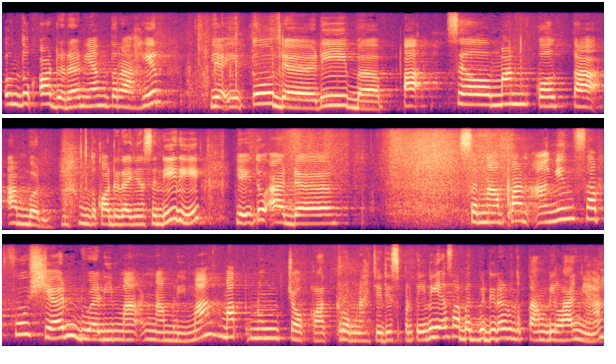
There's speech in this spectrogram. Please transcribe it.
untuk orderan yang terakhir yaitu dari Bapak Selman Kota Ambon. Nah, untuk orderannya sendiri yaitu ada senapan angin Subfusion 2565 Magnum Coklat Chrome. Nah, jadi seperti ini ya sahabat bediler untuk tampilannya.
